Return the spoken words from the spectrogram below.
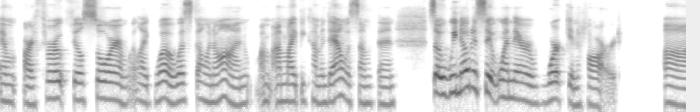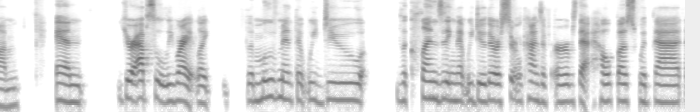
and our throat feels sore and we're like whoa what's going on? I'm, i might be coming down with something. So we notice it when they're working hard. Um, and you're absolutely right like the movement that we do the cleansing that we do there are certain kinds of herbs that help us with that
